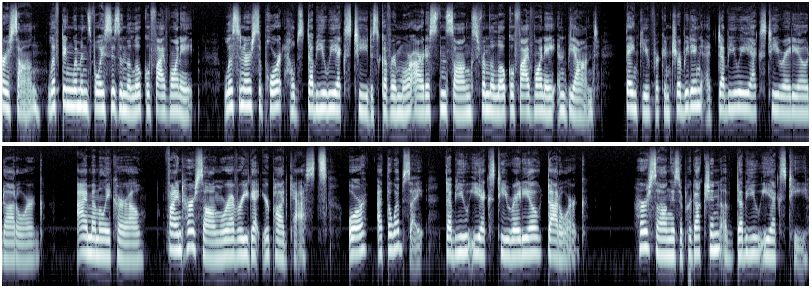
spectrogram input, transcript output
Her song, lifting women's voices in the local 518. Listener support helps WEXT discover more artists and songs from the local 518 and beyond. Thank you for contributing at WEXTradio.org. I'm Emily Curro. Find her song wherever you get your podcasts or at the website WEXTradio.org. Her Song is a production of WEXT.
